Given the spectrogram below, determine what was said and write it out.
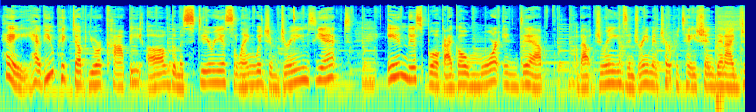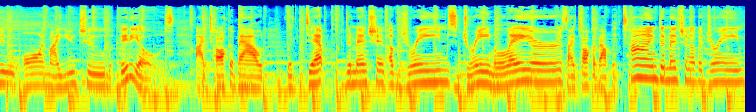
Hey, have you picked up your copy of The Mysterious Language of Dreams yet? In this book, I go more in depth about dreams and dream interpretation than I do on my YouTube videos. I talk about the depth dimension of dreams, dream layers. I talk about the time dimension of a dream.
